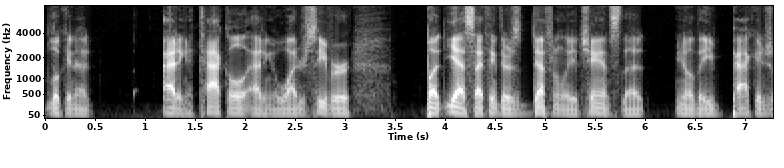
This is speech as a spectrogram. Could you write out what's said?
looking at adding a tackle, adding a wide receiver. But yes, I think there's definitely a chance that you know they package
